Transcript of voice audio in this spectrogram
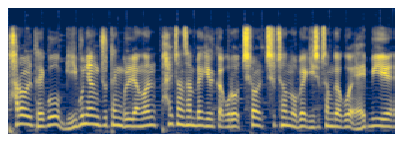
8월 대구 미분양 주택 물량은 8,301가구로 7월 7,523가구에 비해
